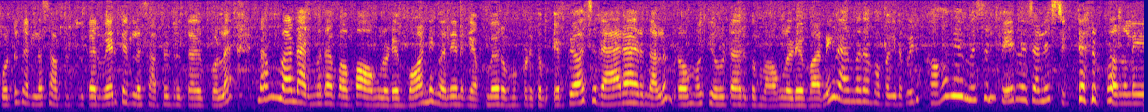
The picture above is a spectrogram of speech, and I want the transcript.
பொட்டுக்கட்டில் சாப்பிட்டுட்டு இருக்காரு வேர்க்கட்டில் சாப்பிட்டுட்டு இருக்காரு போல. நம்ம நர்மதா பாப்பா அவங்களுடைய பாண்டிங் வந்து எனக்கு எப்பவுமே ரொம்ப பிடிக்கும். எப்பயாச்சும் ரேராக இருந்தாலும் ரொம்ப கியூட்டா இருக்கும். அவங்களுடைய பாண்டிங் நர்மதா பாப்பா கிட்ட போயிட்டு காவிய மிஸ்ன்னு பேர் வச்சாலே ஸ்ட்ரிக்டா இருப்பாங்களே.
